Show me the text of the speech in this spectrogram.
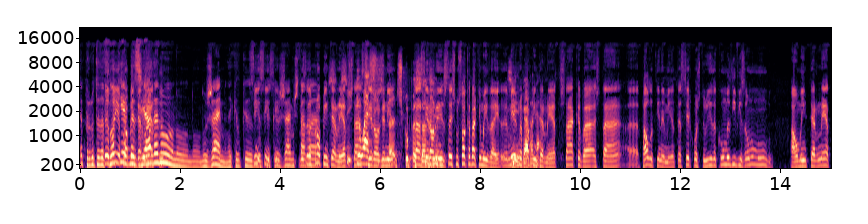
a pergunta da Flor que é baseada internet... no, no, no, no, Jaime, naquilo que, sim, sim, que, sim. que o Jaime estava... Mas a própria internet sim, está, a ser organizada. Desculpa está a ser organizada. Deixa-me só acabar aqui uma ideia. Mesmo a própria internet está, a acabar, está uh, paulatinamente a ser construída com uma divisão no mundo. Há uma internet,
